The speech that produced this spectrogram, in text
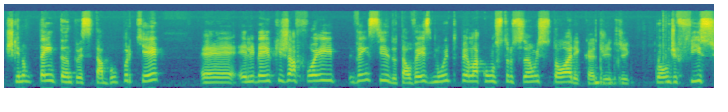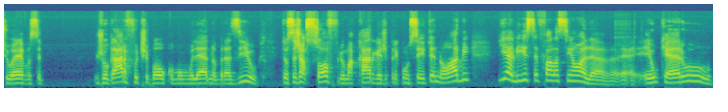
Acho que não tem tanto esse tabu, porque é, ele meio que já foi vencido, talvez muito pela construção histórica de, de quão difícil é você jogar futebol como mulher no Brasil, então você já sofre uma carga de preconceito enorme, e ali você fala assim: olha, é, eu quero.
